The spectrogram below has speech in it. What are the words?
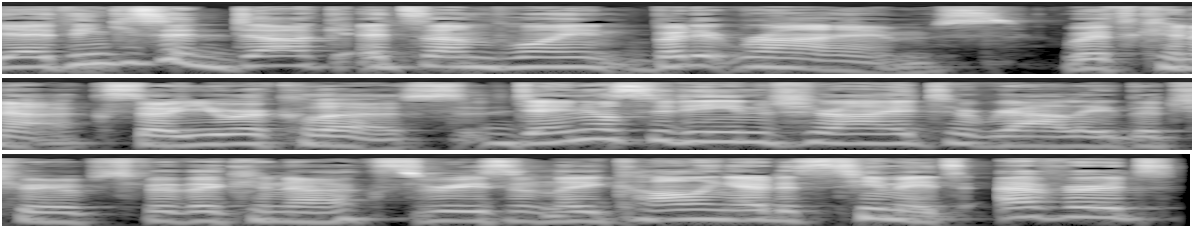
Yeah, I think you said duck at some point, but it rhymes with Canucks, so you were close. Daniel Sedin tried to rally the troops for the Canucks recently, calling out his teammates' efforts,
